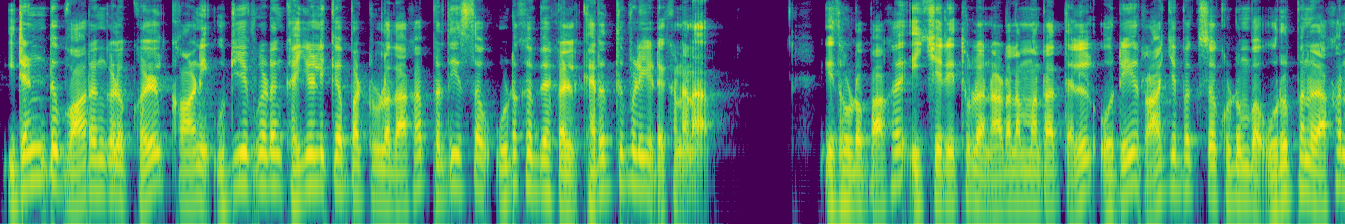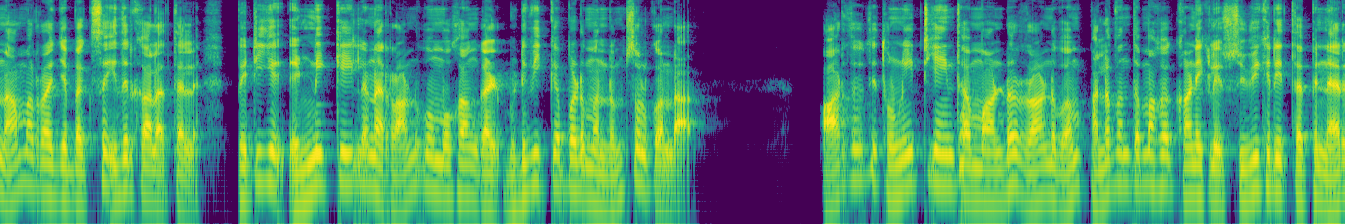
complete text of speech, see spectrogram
இரண்டு வாரங்களுக்குள் காணி உரியவர்களிடம் கையளிக்கப்பட்டுள்ளதாக பிரதேச ஊடகவியர்கள் கருத்து வெளியிடுகின்றனர். இது தொடர்பாக எச்சரித்துள்ள நாடாளுமன்றத்தில் ஒரே ராஜபக்ச குடும்ப உறுப்பினராக நாமல் ராஜபக்ச எதிர்காலத்தில் பெரிய எண்ணிக்கையிலான இராணுவ முகாம்கள் விடுவிக்கப்படும் என்றும் சொல்கொண்டார் ஆயிரத்தி தொள்ளாயிரத்தி தொண்ணூற்றி ஐந்தாம் ஆண்டு இராணுவம் பலவந்தமாக காணிகளை சுவீகரித்த பின்னர்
